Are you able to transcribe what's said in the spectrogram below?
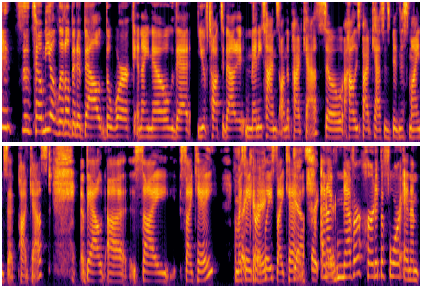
so tell me a little bit about the work. And I know that you've talked about it many times on the podcast. So Holly's podcast is Business Mindset Podcast about uh, Psy, Psyche. Am I saying correctly? Psyche. Yeah, Psyche. And I've never heard it before. And I'm,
